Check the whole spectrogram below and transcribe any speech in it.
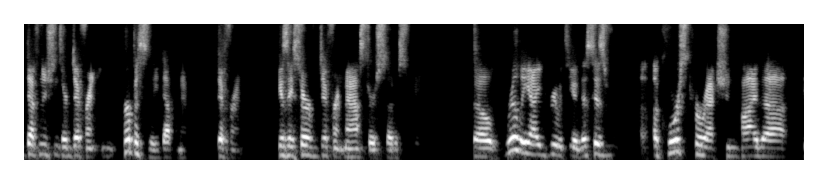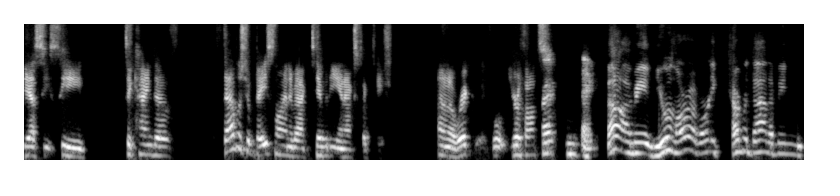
definitions are different and purposely definite, different because they serve different masters, so to speak. So, really, I agree with you. This is a course correction by the, the SEC to kind of establish a baseline of activity and expectation. I don't know, Rick, your thoughts? Right. No, I mean, you and Laura have already covered that. I mean,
